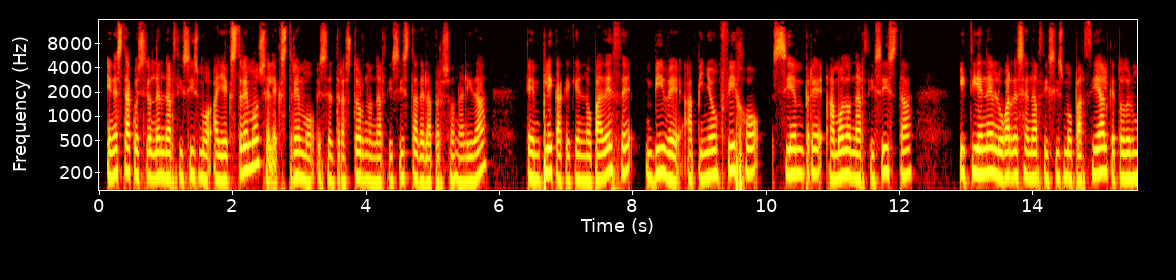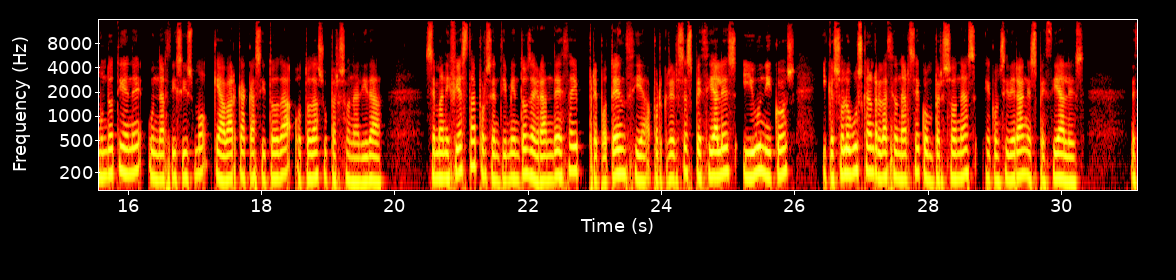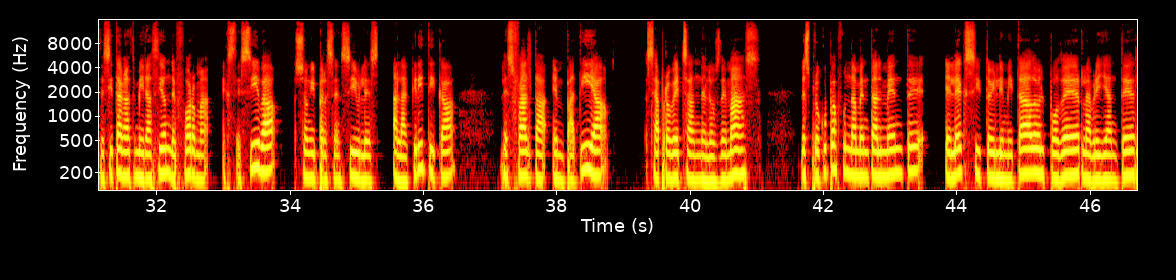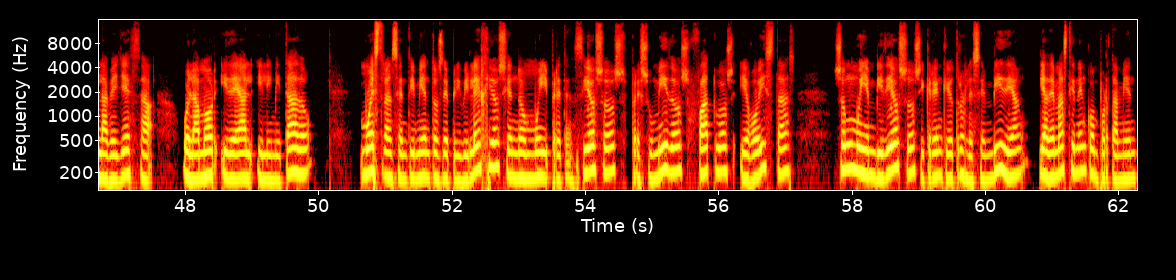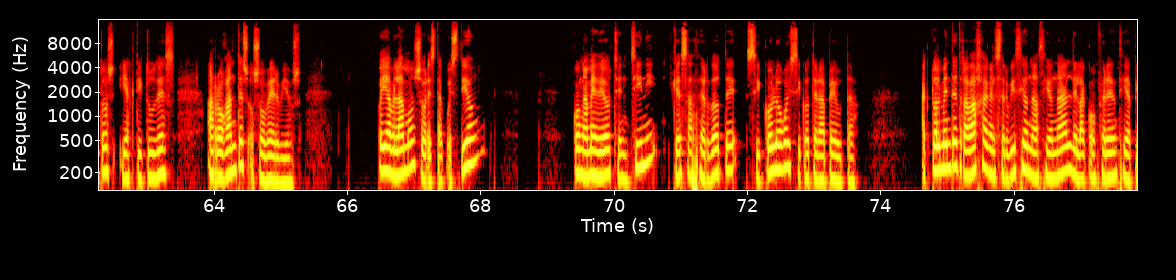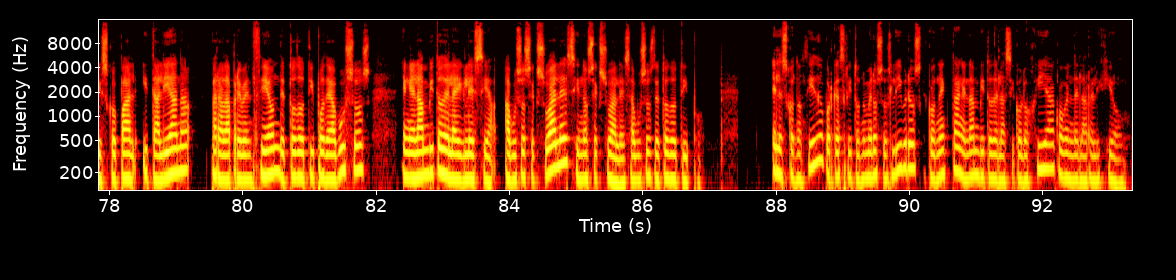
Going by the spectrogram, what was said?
En esta cuestión del narcisismo hay extremos. El extremo es el trastorno narcisista de la personalidad, que implica que quien lo padece vive a piñón fijo, siempre a modo narcisista, y tiene, en lugar de ese narcisismo parcial que todo el mundo tiene, un narcisismo que abarca casi toda o toda su personalidad. Se manifiesta por sentimientos de grandeza y prepotencia, por creerse especiales y únicos y que solo buscan relacionarse con personas que consideran especiales. Necesitan admiración de forma excesiva, son hipersensibles a la crítica, les falta empatía, se aprovechan de los demás, les preocupa fundamentalmente el éxito ilimitado, el poder, la brillantez, la belleza o el amor ideal ilimitado, muestran sentimientos de privilegio, siendo muy pretenciosos, presumidos, fatuos y egoístas, son muy envidiosos y creen que otros les envidian, y además tienen comportamientos y actitudes arrogantes o soberbios. Hoy hablamos sobre esta cuestión con Amedeo Cencini, que es sacerdote, psicólogo y psicoterapeuta. Actualmente trabaja en el Servicio Nacional de la Conferencia Episcopal Italiana para la prevención de todo tipo de abusos en el ámbito de la Iglesia, abusos sexuales y no sexuales, abusos de todo tipo. Él es conocido porque ha escrito numerosos libros que conectan el ámbito de la psicología con el de la religión.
